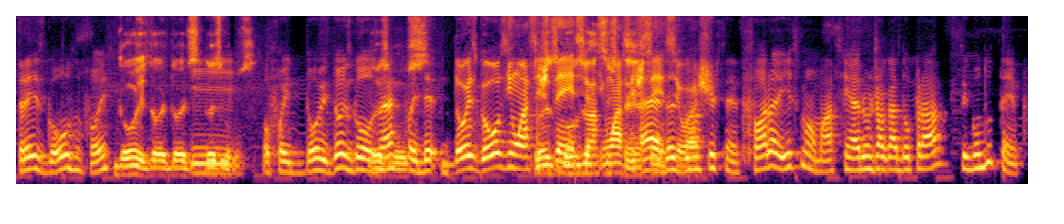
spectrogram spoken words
três gols, não foi? Dois, dois, dois, E- dois gols. Ou foi dois, dois gols, Dois né? gols. Foi de- Dois gols e uma gols e assistência. uma E uma assistência. É, assistência, dois eu gols acho. assistentes. Fora isso, mano, o Marcinho era um jogador pra segundo tempo.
